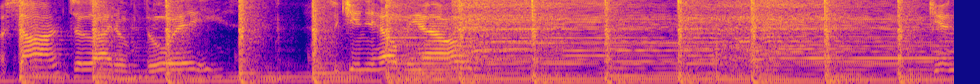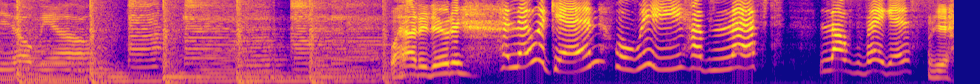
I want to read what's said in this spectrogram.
a sign to light up the way. So can you help me out? You help me out? Well, howdy doody. Hello again. Well, we have left Las Vegas Yeah.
